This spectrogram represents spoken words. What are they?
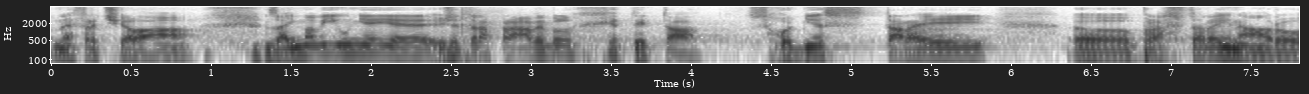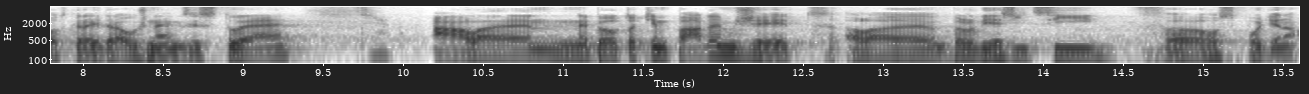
nefrčela. Zajímavý u něj je, že teda právě byl Chetita, hodně starý, uh, prastarý národ, který teda už neexistuje, ale nebyl to tím pádem žid, ale byl věřící v uh, hospodina.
